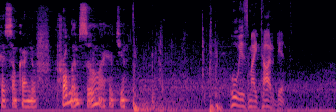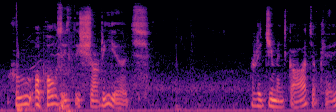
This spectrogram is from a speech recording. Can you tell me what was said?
has some kind of problem, so I have to. Who is my target? Who opposes the Shariat? Regiment Guard, okay.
